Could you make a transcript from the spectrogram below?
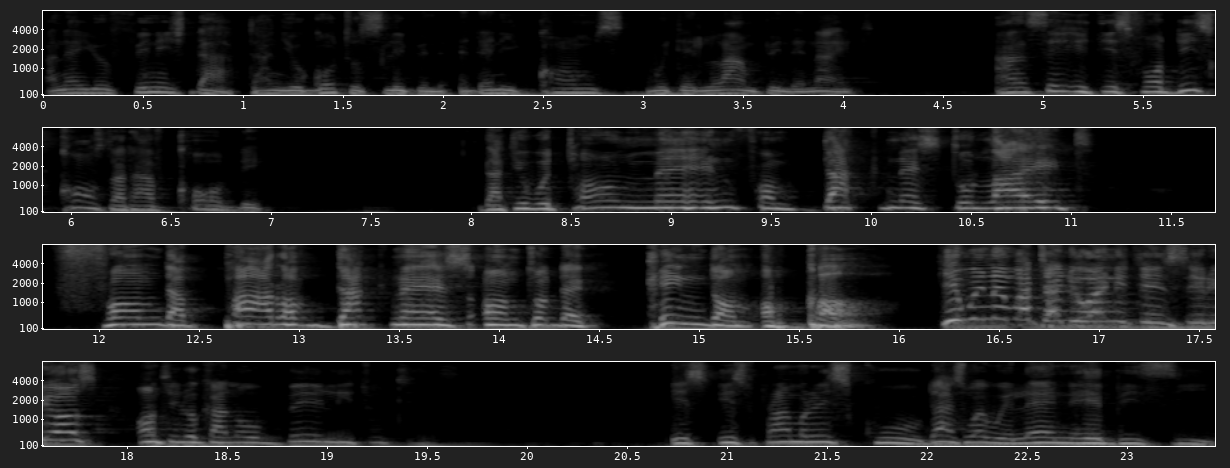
And then you finish that and you go to sleep, and then he comes with a lamp in the night and say, It is for this cause that I've called thee, that you will turn men from darkness to light, from the power of darkness unto the kingdom of God. He will never tell you anything serious until you can obey little things. It's, it's primary school. That's why we learn ABC.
